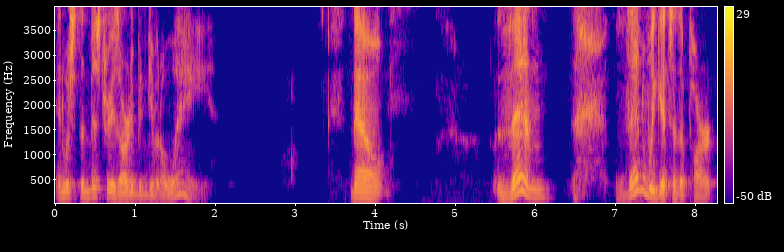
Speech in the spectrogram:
in which the mystery has already been given away. Now, then, then we get to the part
